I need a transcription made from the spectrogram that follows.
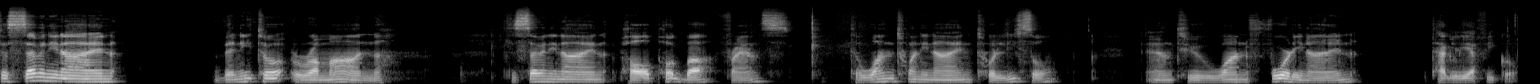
To 79, Benito Raman. To 79, Paul Pogba, France. To 129, Tolisso. And to 149, Tagliafico.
